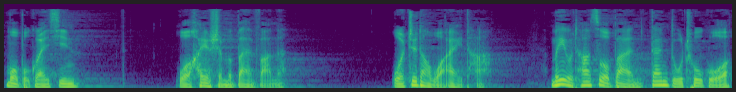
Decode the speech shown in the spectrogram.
漠不关心，我还有什么办法呢？我知道我爱他，没有他作伴，单独出国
